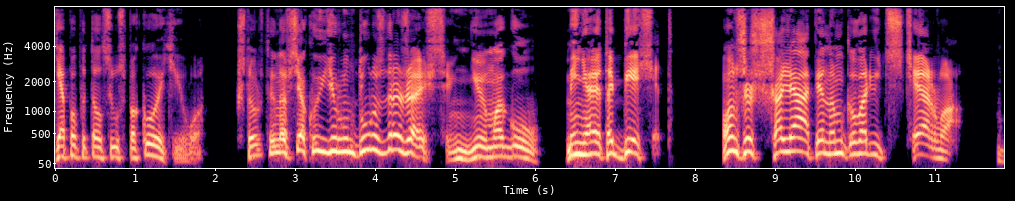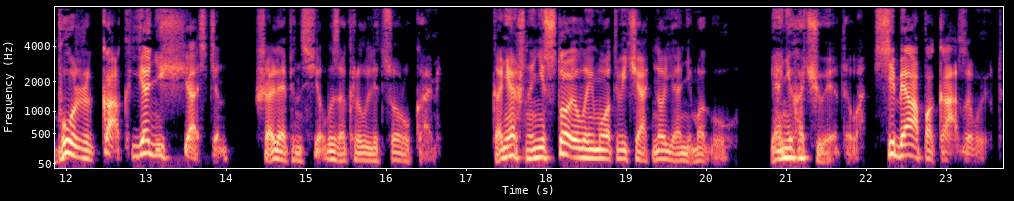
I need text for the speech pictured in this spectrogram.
Я попытался успокоить его. «Что ж ты на всякую ерунду раздражаешься?» «Не могу! Меня это бесит! Он же с Шаляпином говорит, стерва!» Боже, как я несчастен! Шаляпин сел и закрыл лицо руками. Конечно, не стоило ему отвечать, но я не могу. Я не хочу этого. Себя показывают.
